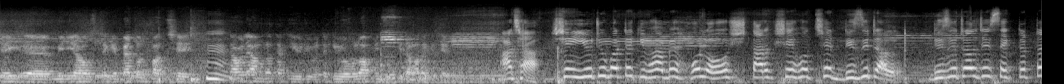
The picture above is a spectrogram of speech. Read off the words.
সেই মিডিয়া হাউস থেকে বেতন পাচ্ছে। তাহলে আমরা তাকে ইউটিউবে কীভাবে বলো আপনি যুক্তিটা আমাদেরকে দেবেন আচ্ছা সেই ইউটিউবারটা কীভাবে হলো তার সে হচ্ছে ডিজিটাল ডিজিটাল যে সেক্টরটা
